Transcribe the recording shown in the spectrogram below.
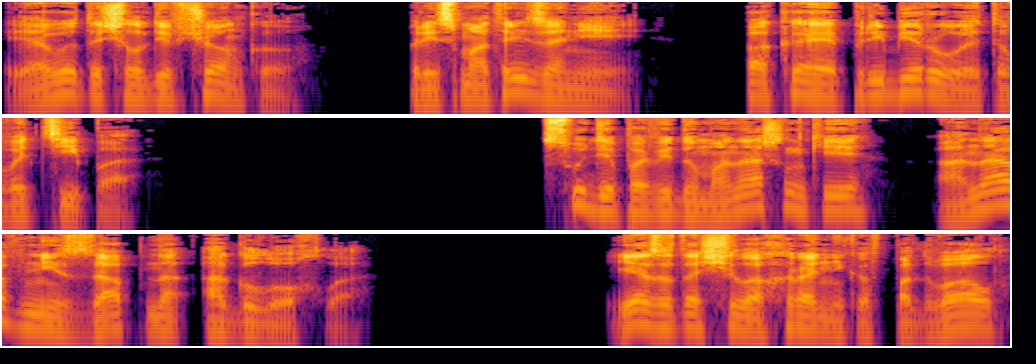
«Я вытащил девчонку. Присмотри за ней, пока я приберу этого типа». Судя по виду монашенки, она внезапно оглохла. Я затащил охранника в подвал,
